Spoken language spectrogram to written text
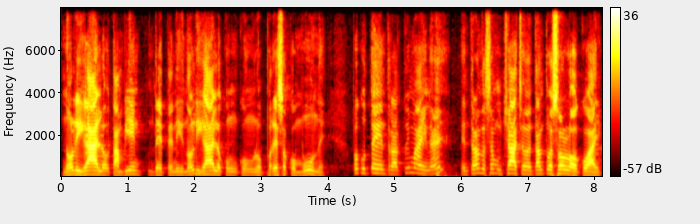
No ligarlo, también detenido, no ligarlo con, con los presos comunes. Porque usted entra, tú imaginas, ¿eh? Entrando ese muchacho donde tanto esos locos hay,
